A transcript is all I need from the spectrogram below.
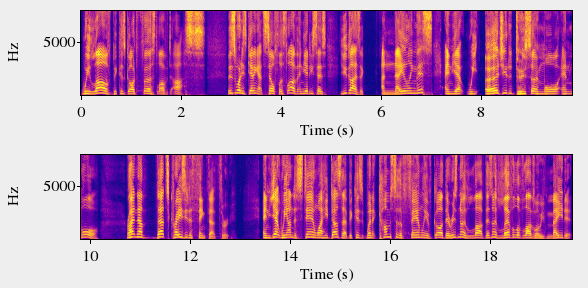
We love because God first loved us. This is what he's getting at selfless love. And yet he says, You guys are are nailing this, and yet we urge you to do so more and more. Right now, that's crazy to think that through. And yet we understand why he does that because when it comes to the family of God, there is no love. There's no level of love when we've made it,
